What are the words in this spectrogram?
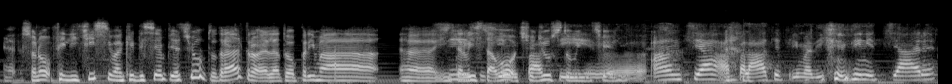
Eh, sono felicissima che ti sia piaciuto, tra l'altro è la tua prima eh, Sì, intervista sì, a sì, voce, infatti, giusto? Mi dicevi? eh, ansia a palate prima di, di iniziare,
